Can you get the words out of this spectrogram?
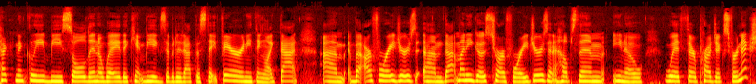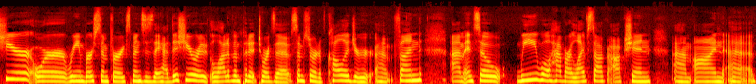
technically be sold in a way they can't be exhibited at the state fair or anything like that. Um, but our 4-Hers, um, that money goes to our 4-Hers and it helps them, you know, with their projects for next year or reimburse them for expenses they had this year. A lot of them put it towards a some sort of college or um, fund. Um, and so we will have our livestock auction um, on. Uh,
